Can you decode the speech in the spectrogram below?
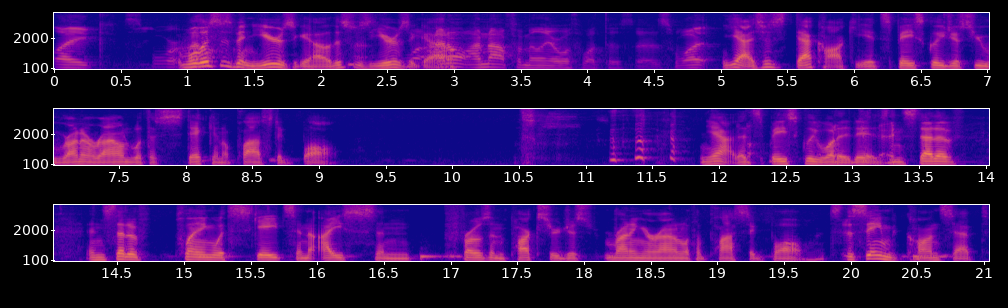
like sport? well, this has been years ago. This was years well, ago. I don't. I'm not familiar with what this is. What? Yeah, it's just deck hockey. It's basically just you run around with a stick and a plastic ball. yeah, that's basically what it is. Okay. Instead of instead of playing with skates and ice and frozen pucks, you're just running around with a plastic ball. It's the same concept.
